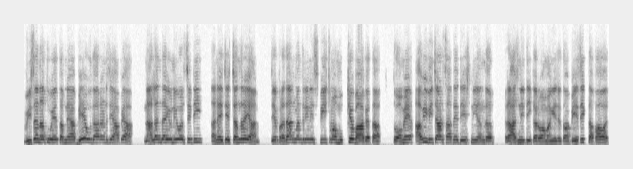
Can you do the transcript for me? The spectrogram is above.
વિઝન હતું એ તમને આ બે ઉદાહરણ જે આપ્યા, નાલંદા યુનિવર્સિટી અને જે ચંદ્રયાન જે પ્રધાનમંત્રીની સ્પીચમાં મુખ્ય ભાગ હતા, તો અમે આવી વિચાર સાથે દેશની અંદર રાજનીતિ કરવા માંગીએ છીએ. તો આ બેઝિક તફાવત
